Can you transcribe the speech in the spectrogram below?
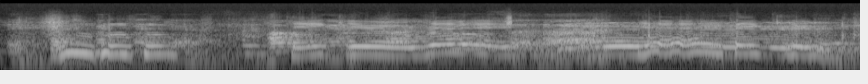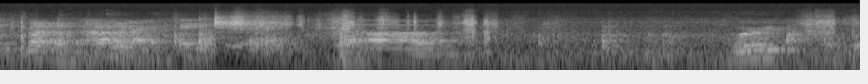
thank you. Yay. Wilson, huh? Yay, thank you. All right. Take care. Um, we're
